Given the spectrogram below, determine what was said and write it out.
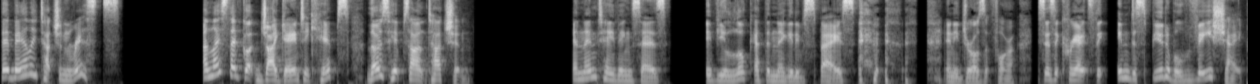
They're barely touching wrists. Unless they've got gigantic hips, those hips aren't touching. And then Teabing says, if you look at the negative space, and he draws it for her, he says it creates the indisputable V shape.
